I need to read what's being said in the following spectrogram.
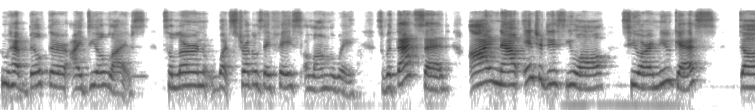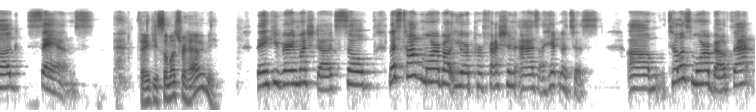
who have built their ideal lives to learn what struggles they face along the way. So, with that said, I now introduce you all to our new guest, Doug Sands. Thank you so much for having me. Thank you very much, Doug. So let's talk more about your profession as a hypnotist. Um, tell us more about that.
